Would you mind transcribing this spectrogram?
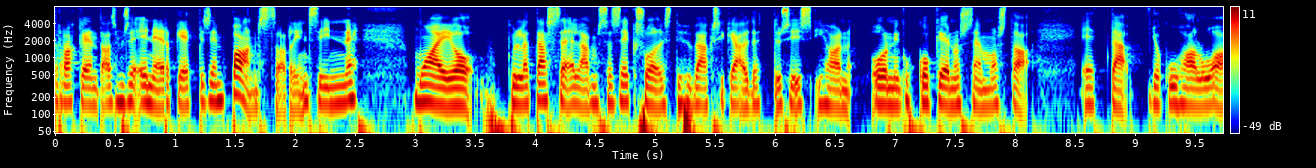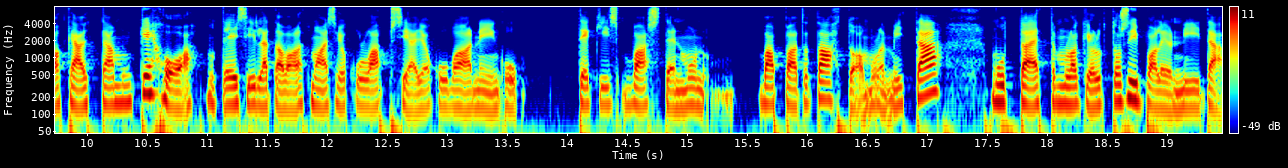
rakentaa semmoisen energeettisen panssarin sinne. Mua ei ole kyllä tässä elämässä seksuaalisesti hyväksi käytetty, siis ihan on niin kokenut semmoista, että joku haluaa käyttää mun kehoa, mutta ei sillä tavalla, että mä olisin joku lapsi ja joku vaan niin kuin tekisi vasten mun vapaata tahtoa mulle mitään, mutta että mullakin on ollut tosi paljon niitä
